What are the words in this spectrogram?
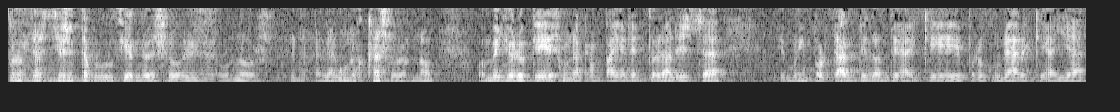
Bueno, ya, se está produciendo eso en algunos, en, algunos casos, ¿no? Hombre, yo creo que es una campaña electoral esta eh, muy importante donde hay que procurar que haya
